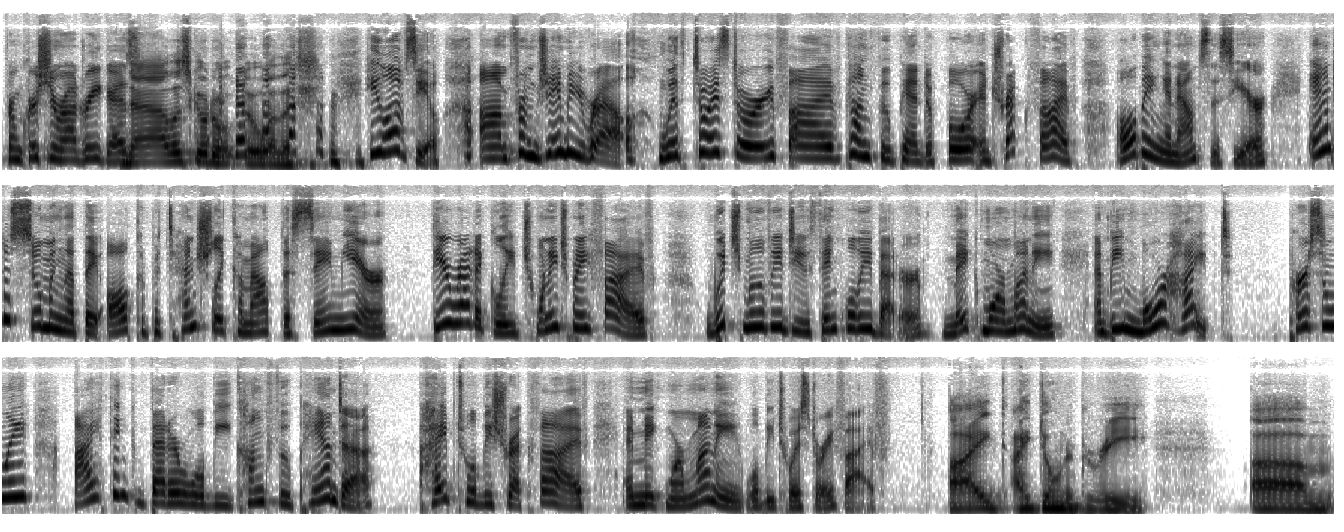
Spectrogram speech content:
from Christian Rodriguez. Nah, let's go to the one that. He loves you. Um, from Jamie Rell, with Toy Story 5, Kung Fu Panda 4, and Shrek 5 all being announced this year, and assuming that they all could potentially come out the same year, theoretically 2025, which movie do you think will be better, make more money, and be more hyped? Personally, I think better will be Kung Fu Panda, hyped will be Shrek 5, and make more money will be Toy Story 5. I I don't agree. Um,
